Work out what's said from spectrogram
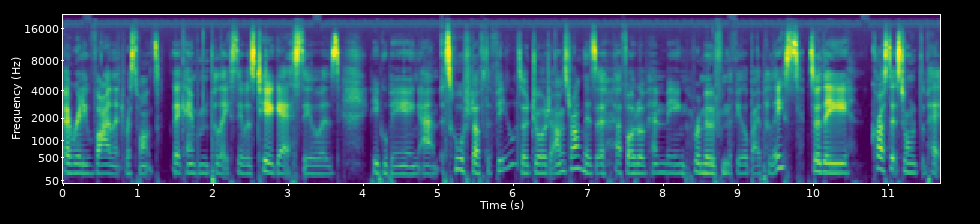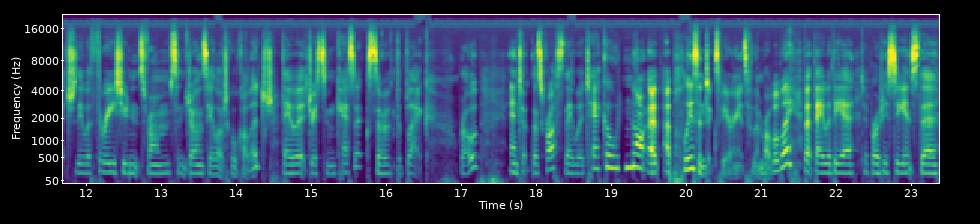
a really violent response that came from the police. There was tear gas, there was people being um, escorted off the field. So, George Armstrong, there's a, a photo of him being removed from the field by police. So, the cross that stormed the pitch, there were three students from St John's Theological College. They were dressed in cassocks, so the black robe and took this cross. They were tackled. Not a, a, pleasant experience for them, probably, but they were there to protest against the,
